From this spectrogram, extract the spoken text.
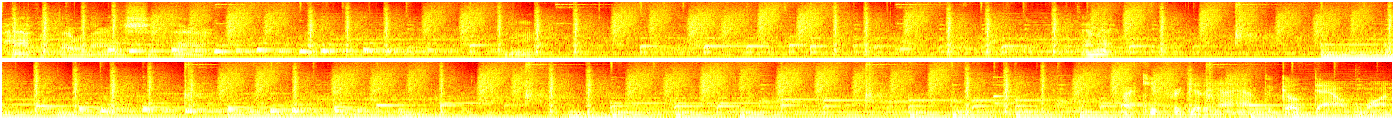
Path up there when there ain't shit there. Hmm. Damn it. I keep forgetting I have to go down one.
